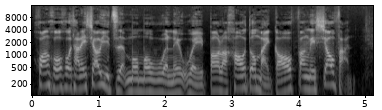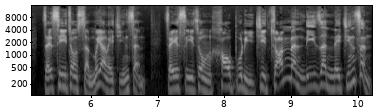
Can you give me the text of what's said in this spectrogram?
黄鹤和他的小姨子默默无闻的喂饱了好多卖膏肓的小贩。这是一种什么样的精神？这是一种毫不利己、专门利人的精神。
